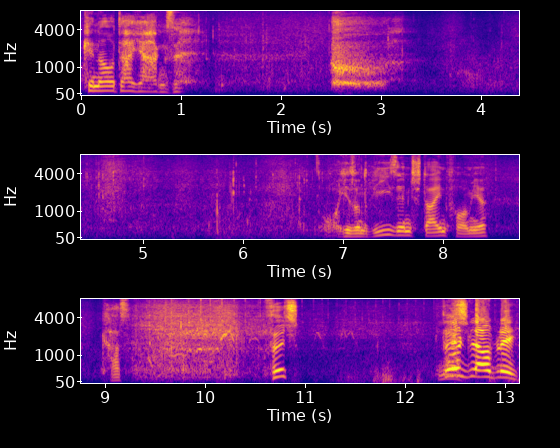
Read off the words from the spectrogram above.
genau da jagen sie. So, hier so ein riesen Stein vor mir. Krass. Fisch, Unglaublich.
